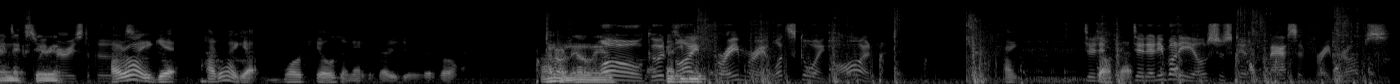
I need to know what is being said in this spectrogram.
Yeah, next area. berries to boot. How do I get? How do I get more kills than anybody here, bro? I don't know, man. Whoa, goodbye frame rate. What's going on? I Did doubt did anybody else just get massive frame drops?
